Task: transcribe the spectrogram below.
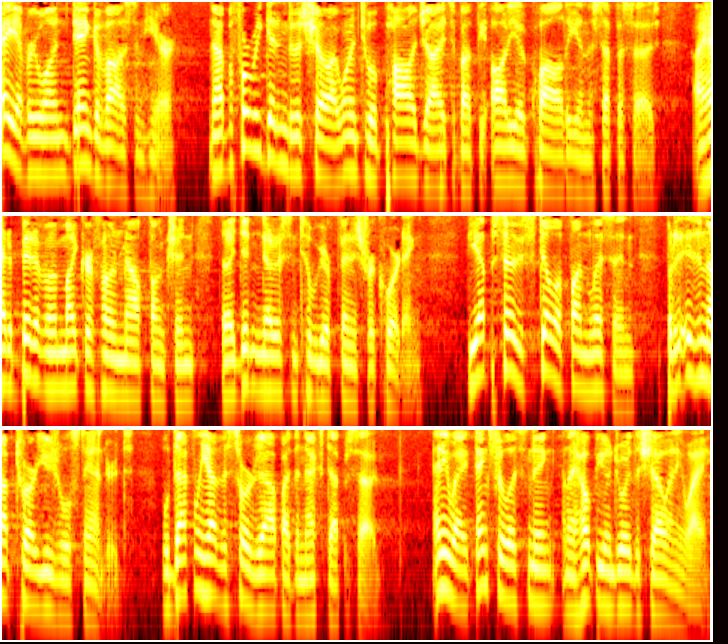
Hey everyone, Dan Gvozden here. Now, before we get into the show, I wanted to apologize about the audio quality in this episode. I had a bit of a microphone malfunction that I didn't notice until we were finished recording. The episode is still a fun listen, but it isn't up to our usual standards. We'll definitely have this sorted out by the next episode. Anyway, thanks for listening, and I hope you enjoyed the show anyway.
